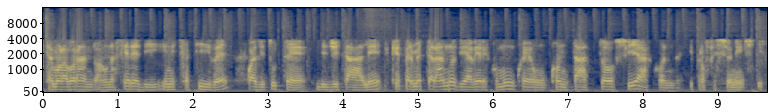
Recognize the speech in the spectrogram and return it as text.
Stiamo lavorando a una serie di iniziative, quasi tutte digitali, che permetteranno di avere comunque un contatto sia con i professionisti,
